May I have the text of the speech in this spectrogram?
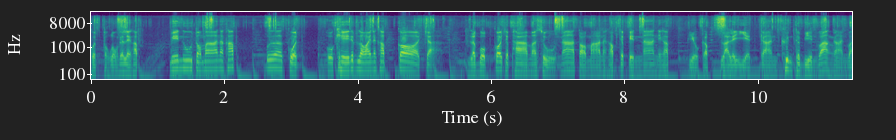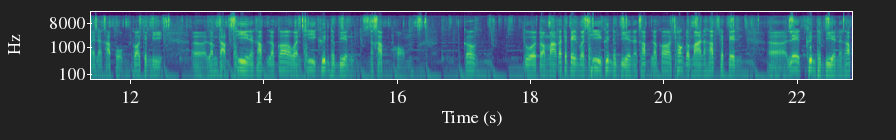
กดตกลงได้เลยครับ เมนูต่อมานะครับ เมื่อกดโอเคเรียบร้อยนะครับ ก็จะระบบก็จะพามาสู่หน้าต่อมานะครับ จะเป็นหน้านี้ครับเกี่ยวกับรายละเอียดการขึ้นทะเบียนว่างงานไว้นะครับ ผมก็จะมีลำดับที่นะครับ แล้วก็วันที่ขึ้นทะเบียนนะครับของก็ตัวต่อมาก็จะเป็นวันที่ขึ้นทะเบียนนะครับ แล้วก็ช่องต่อมานะครับจะเป็นเเลขขึ้นทะเบียนนะครับ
